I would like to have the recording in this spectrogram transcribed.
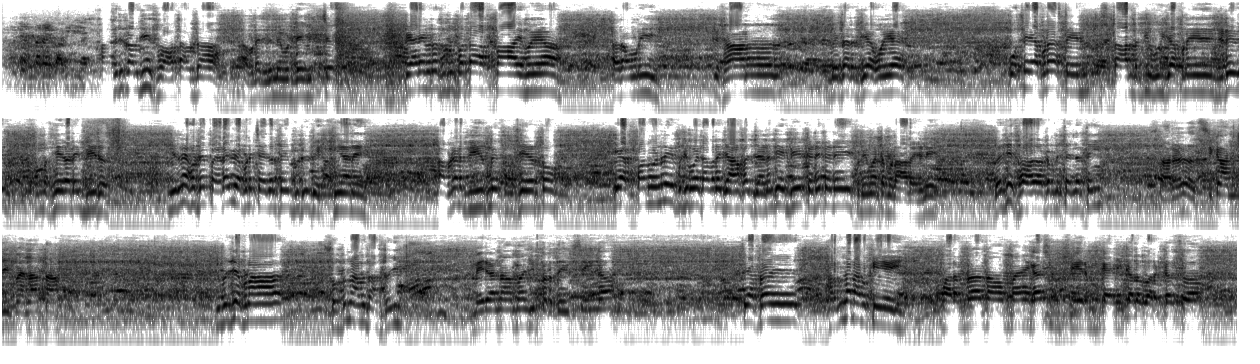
ਸਤਿ ਸ਼੍ਰੀ ਅਕਾਲ ਜੀ ਸਵਾਗਤ ਆਪਦਾ ਆਪਣੇ ਜ਼ਿਲ੍ਹੇ ਦੇ ਵਿੱਚ। ਪਿਆਰੇ ਵੀਰੋ ਤੁਹਾਨੂੰ ਪਤਾ ਆਪਾਂ ਆਏ ਹੋਏ ਆ ਰੌਣੀ ਕਿਸਾਨ ਮੇਲਾ ਲੱਗਿਆ ਹੋਇਆ ਉੱਥੇ ਆਪਣਾ ਸਟੇਲ ਸਟਾਲ ਲੱਗੀ ਹੋਈ ਹੈ ਆਪਣੇ ਜਿਹੜੇ ਸਮਸ਼ੇਰ ਵਾਲੇ ਵੀਰ। ਜਿਹਨੇ ਤੁਹਾਡੇ ਪਹਿਲਾਂ ਵੀ ਆਪਣੇ ਚੈਨਲ ਤੇ ਵੀਡੀਓ ਦੇਖੀਆਂ ਨੇ। ਆਪਣੇ ਵੀਰ ਨੇ ਸਮਸ਼ੇਰ ਤੋਂ। ਇਹ ਆਪਾਂ ਨੂੰ ਇਹਨਾਂ ਦੇ ਇੰਪਲੀਮੈਂਟ ਬਾਰੇ ਜਾਣਕਾਰੀ ਦੇਣਗੇ ਵੀ ਇਹ ਕਿਹੜੇ ਕਿਹੜੇ ਇੰਪਲੀਮੈਂਟ ਬਣਾ ਰਹੇ ਨੇ। ਵੀਰ ਜੀ ਸਵਾਗਤ ਆਪਣੇ ਚੈਨਲ ਤੇ। ਸਾਰਿਆਂ ਨੂੰ ਸਤਿ ਸ਼੍ਰੀ ਅਕਾਲ ਜੀ ਪਹਿਲਾਂ ਤਾਂ। ਵੀਰ ਜੀ ਆਪਣਾ ਸ਼ੁਭ ਨਾਮ ਦੱਸ ਦਿਓ ਜੀ। ਮੇਰਾ ਨਾਮ ਹੈ ਜੀ ਪ੍ਰਦੀਪ ਸਿੰਘ ਆ। ਤੇ ਆਪਣੇ ਫਰਮ ਦਾ ਨਾਮ ਕੀ ਹੈ ਜੀ? ਫਰਮ ਦਾ ਨਾਮ ਹੈਗਾ Shamsher mechanical works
